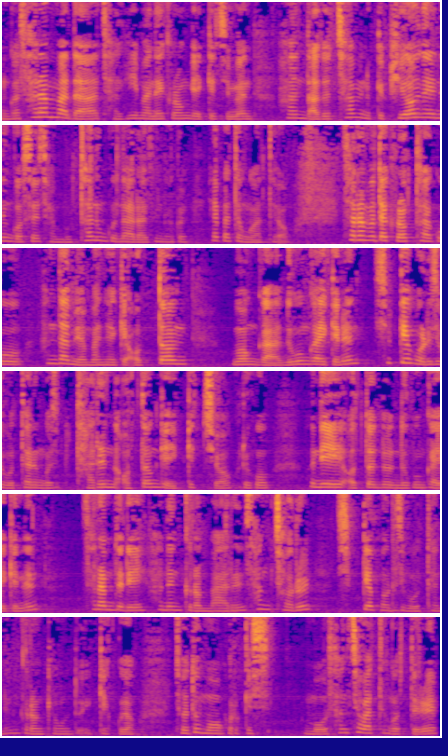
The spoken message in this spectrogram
뭔가 사람마다 자기만의 그런 게 있겠지만 한 나도 참 이렇게 비워내는 것을 잘 못하는구나라는 생각을 해봤던 것 같아요. 사람마다 그렇다고 한다면 만약에 어떤 무언가 누군가에게는 쉽게 버리지 못하는 것이 다른 어떤 게 있겠죠. 그리고 흔히 어떤 또 누군가에게는 사람들이 하는 그런 말을 상처를 쉽게 버리지 못하는 그런 경우도 있겠고요. 저도 뭐 그렇게 시- 뭐 상처 같은 것들을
